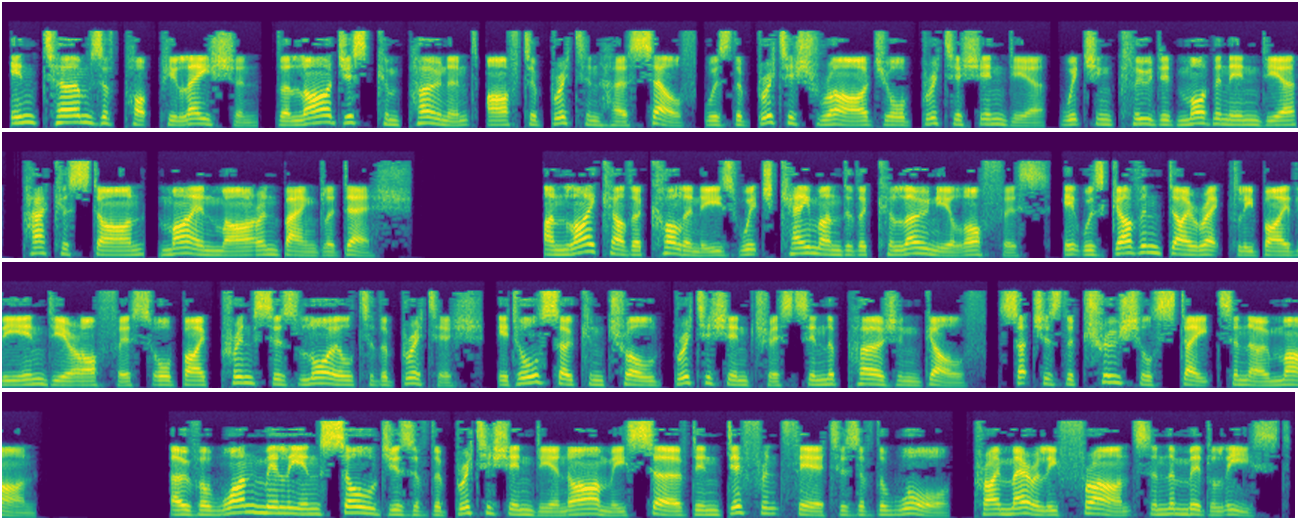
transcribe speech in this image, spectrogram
In terms of population, the largest component after Britain herself was the British Raj or British India, which included modern India, Pakistan, Myanmar and Bangladesh. Unlike other colonies which came under the colonial office, it was governed directly by the India Office or by princes loyal to the British. It also controlled British interests in the Persian Gulf, such as the Trucial States and Oman. Over one million soldiers of the British Indian Army served in different theatres of the war, primarily France and the Middle East.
